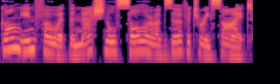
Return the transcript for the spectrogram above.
Gong info at the National Solar Observatory site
